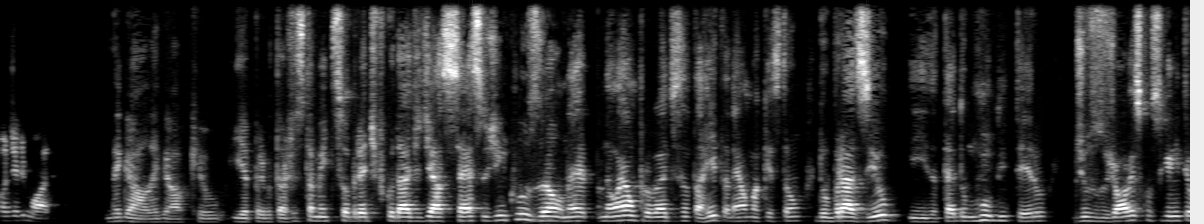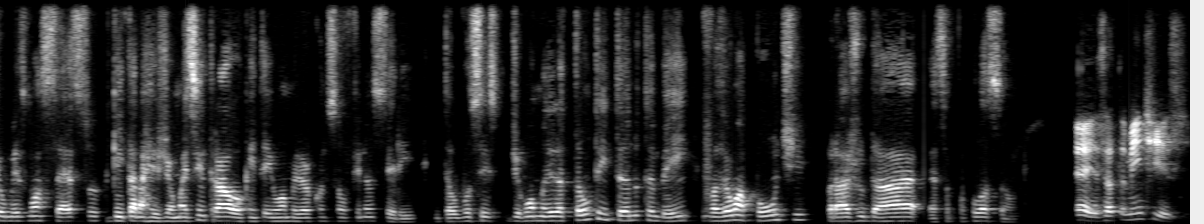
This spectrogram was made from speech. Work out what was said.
onde ele mora. Legal, legal. Que eu ia perguntar justamente sobre a dificuldade de acesso de inclusão, né? Não é um problema de Santa Rita, né? É uma questão do Brasil e até do mundo inteiro de os jovens conseguirem ter o mesmo acesso quem está na região mais central ou quem tem uma melhor condição financeira. Então, vocês, de alguma maneira, estão tentando também fazer uma ponte para ajudar essa população. É exatamente isso.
